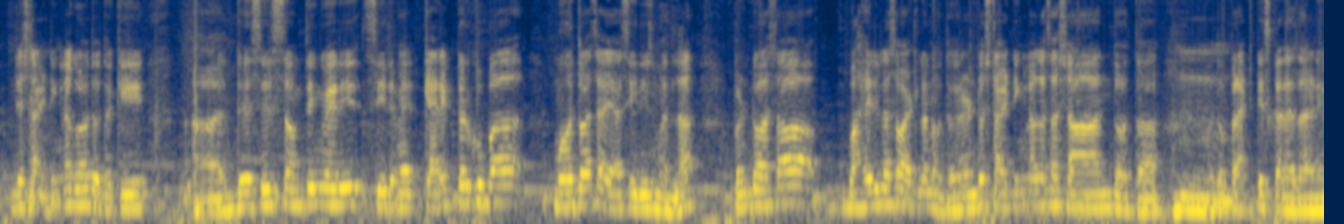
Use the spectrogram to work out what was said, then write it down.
म्हणजे स्टार्टिंगला कळत होतं की this is something very serious character खूप महत्त्वाचा आहे या सिरीज मधला. पण तो असा बाहेरील असं वाटलं नव्हतं. कारण तो स्टार्टिंगला कसा शांत होता. तो प्रॅक्टिस करायचा आणि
